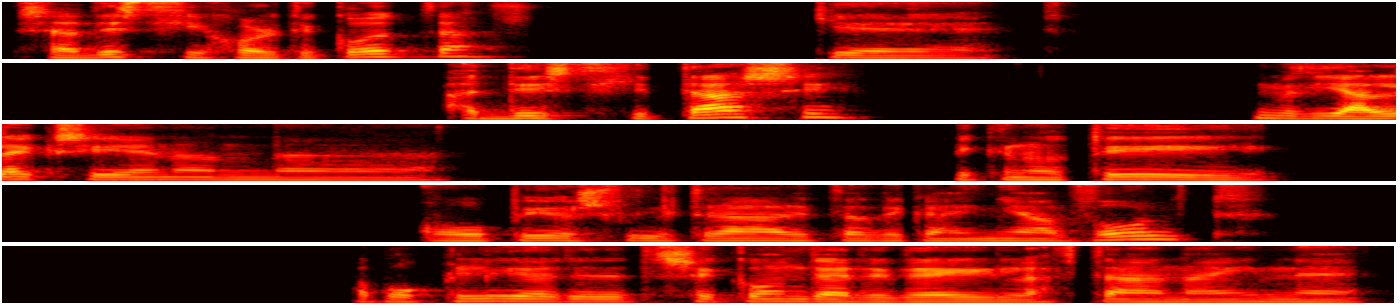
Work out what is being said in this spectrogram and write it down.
σε αντίστοιχη χωρητικότητα και αντίστοιχη τάση. Έχουμε διαλέξει έναν ε, πυκνοτή ο οποίος φιλτράρει τα 19 volt. Αποκλείεται τα secondary rail αυτά να είναι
